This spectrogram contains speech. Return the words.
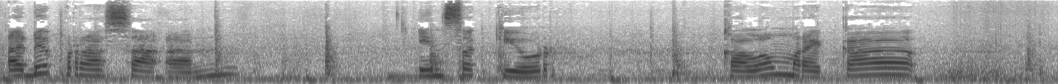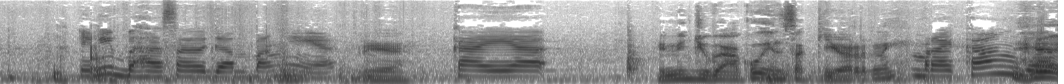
ada perasaan insecure kalau mereka ini bahasa gampangnya ya Iya. kayak ini juga aku insecure nih. Mereka nggak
